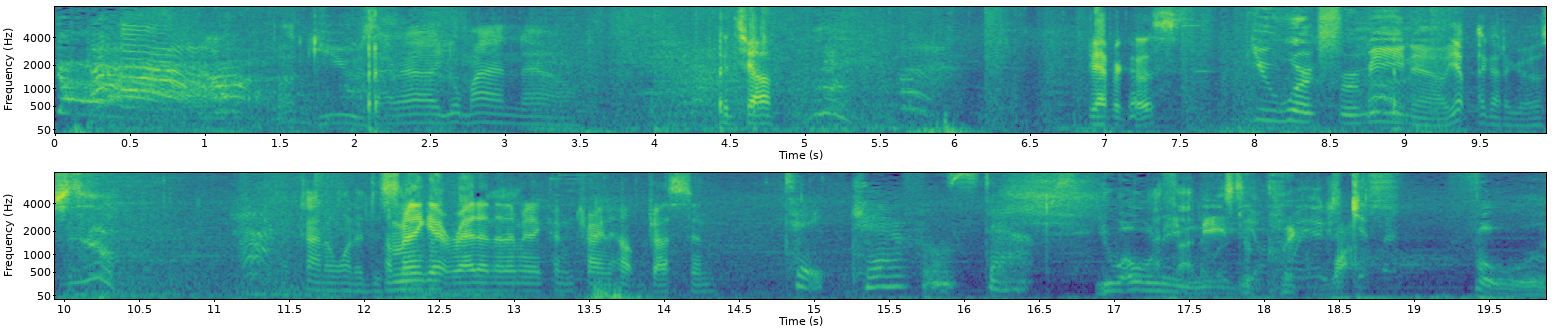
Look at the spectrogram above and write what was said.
Fuck you, Zara. You're mine now. Good job. You have a ghost? You work for me now. Yep, I got a ghost. I kind of wanted to. I'm see gonna get red and then I'm gonna come try and help Justin. Take careful steps. You only need to click way I could get once. Fool.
